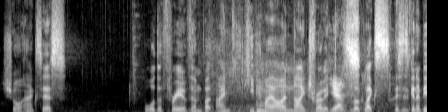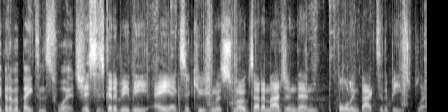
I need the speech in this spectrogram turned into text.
Short access for the three of them, but I'm keeping my eye on Nitro. It yes. does look like this is going to be a bit of a bait and switch. This is going to be the A execution with smokes, I'd imagine, then falling back to the B split.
